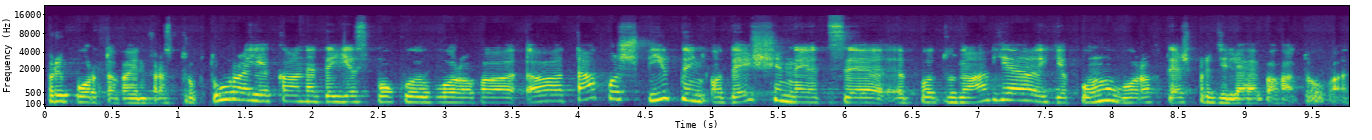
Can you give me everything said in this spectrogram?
припортова інфраструктура, яка не дає спокою ворога. А також південь Одещини це Подунав'я, якому ворог теж приділяє багато уваги.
